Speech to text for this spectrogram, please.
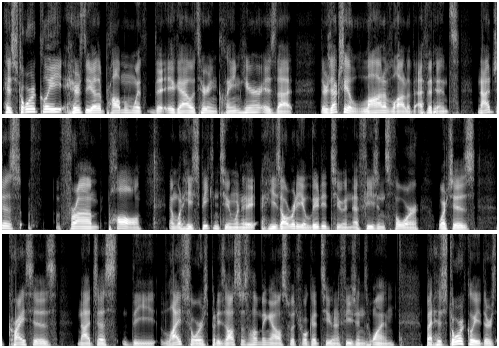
historically, here's the other problem with the egalitarian claim here is that there's actually a lot of lot of evidence, not just f- from Paul and what he's speaking to when he, he's already alluded to in Ephesians 4, which is Christ's is not just the life source, but he's also something else, which we'll get to in Ephesians 1. But historically, there's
